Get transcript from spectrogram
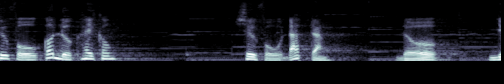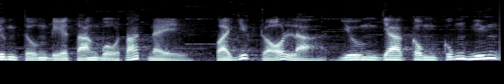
sư phụ có được hay không? Sư phụ đáp rằng Được, nhưng tượng địa tạng Bồ Tát này Phải viết rõ là dương gia công cúng hiến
